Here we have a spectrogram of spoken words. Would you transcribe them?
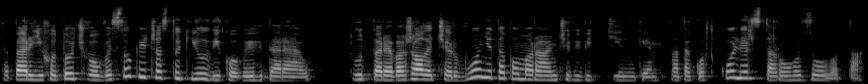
Тепер їх оточував високий частокіл вікових дерев. Тут переважали червоні та помаранчеві відтінки, а також колір старого золота.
